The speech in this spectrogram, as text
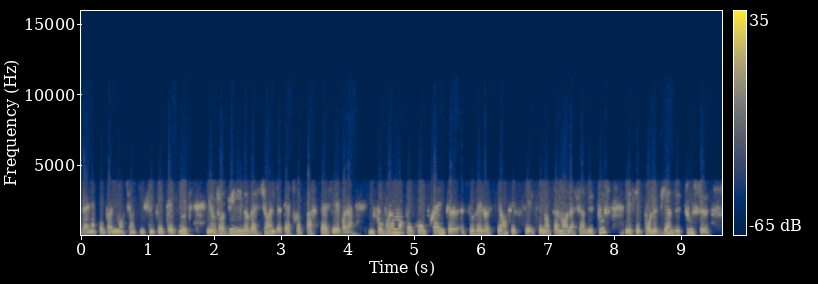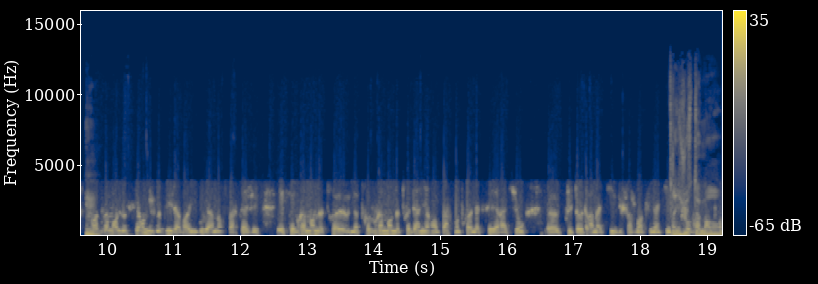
d'un accompagnement scientifique et technique. Et aujourd'hui, l'innovation, elle doit être partagée. Voilà. Il faut vraiment qu'on comprenne que sauver l'océan, c'est non seulement l'affaire de tous, mais c'est pour le bien de tous. Hmm. vraiment l'océan nous oblige à avoir une gouvernance partagée. Et c'est vraiment notre, notre, vraiment notre dernier rempart contre l'accélération euh, plutôt dramatique du changement climatique. Et justement,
